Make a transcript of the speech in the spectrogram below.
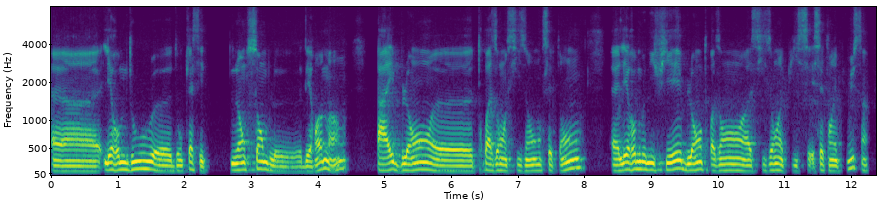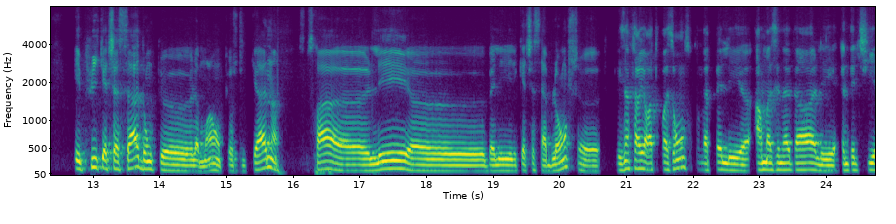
les rhums doux, donc là, c'est l'ensemble euh, des rhums. Hein. Pareil, blanc, euh, 3 ans, 6 ans, 7 ans. Euh, les rhums bonifiés, blanc, 3 ans à 6 ans et puis 7 ans et plus. Et puis cachaça, donc euh, là, moi, en purge de canne, ce sera les, ben, les, blanches, les inférieurs à 3 ans, ce qu'on appelle les Armazenada, les Endelchi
